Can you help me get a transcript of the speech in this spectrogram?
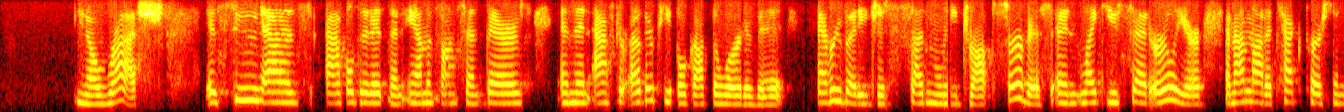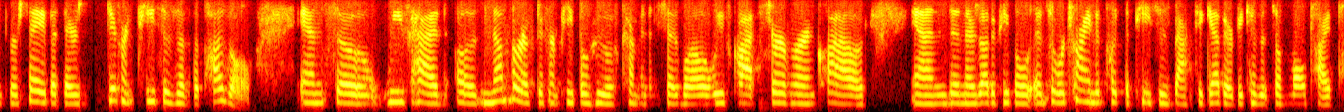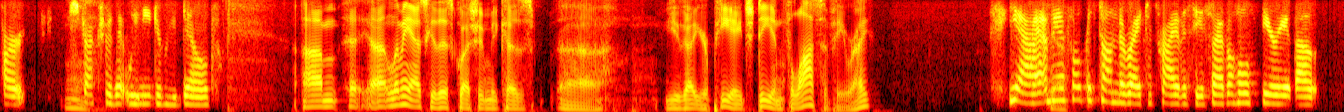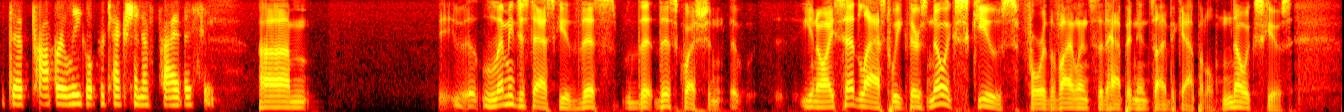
you know rush as soon as apple did it then amazon sent theirs and then after other people got the word of it everybody just suddenly dropped service and like you said earlier and i'm not a tech person per se but there's different pieces of the puzzle and so we've had a number of different people who have come in and said, well, we've got server and cloud. And then there's other people. And so we're trying to put the pieces back together because it's a multi part structure that we need to rebuild. Um, uh, let me ask you this question because uh, you got your PhD in philosophy, right? Yeah, I mean, I focused on the right to privacy. So I have a whole theory about the proper legal protection of privacy. let me just ask you this th- this question. You know, I said last week there's no excuse for the violence that happened inside the Capitol. No excuse.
